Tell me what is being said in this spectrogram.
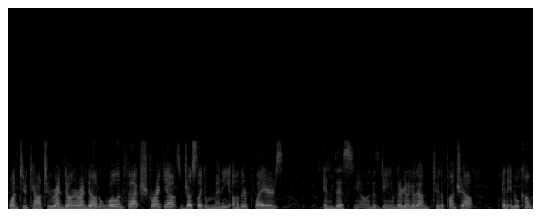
one-two count to Rendon. Rendon will in fact strike out, so just like many other players in this, you know, in this game, they're going to go down to the punch out and in will come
